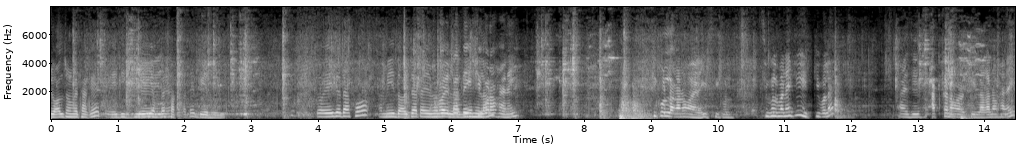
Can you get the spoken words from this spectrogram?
জল জমে থাকে তো এই দিক দিয়েই আমরা শর্টকাটে বের হই। তো এই যে দেখো আমি দরজাটা এভাবে লাগিয়ে নিলাম। হয় নাই? শিকল লাগানো হয় শিকল শিকল মানে কি? কি বলে? যে আটকানো আর কি লাগানো হয়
